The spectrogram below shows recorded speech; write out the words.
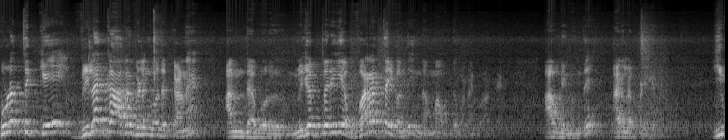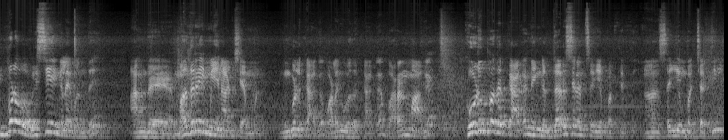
குலத்துக்கே விளக்காக விளங்குவதற்கான அந்த ஒரு மிகப்பெரிய வரத்தை வந்து இந்த அம்மா வந்து வழங்குவாங்க அப்படின்னு வந்து அருளப்படுகிறது. இவ்வளவு விஷயங்களை வந்து அந்த மதுரை மீனாட்சி அம்மன் உங்களுக்காக வழங்குவதற்காக வரன்மாக கொடுப்பதற்காக நீங்கள் தரிசனம் செய்ய பத்தி செய்யும் பட்சத்தில்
